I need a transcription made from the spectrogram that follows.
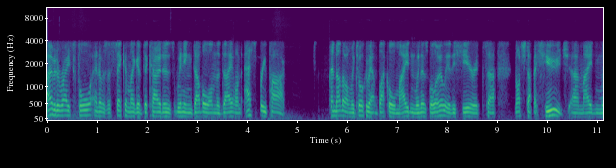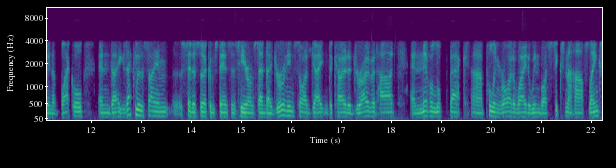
Over to race four, and it was a second leg of Dakota's winning double on the day on Asbury Park. another one we talk about Blackall maiden winners. Well, earlier this year it uh, notched up a huge uh, maiden win at Blackall, and uh, exactly the same uh, set of circumstances here on Saturday. Drew an inside gate, and Dakota drove it hard and never looked back, uh, pulling right away to win by six and a half lengths.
